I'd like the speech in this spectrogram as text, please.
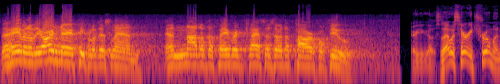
The haven of the ordinary people of this land, and not of the favored classes or the powerful few. There you go. So that was Harry Truman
